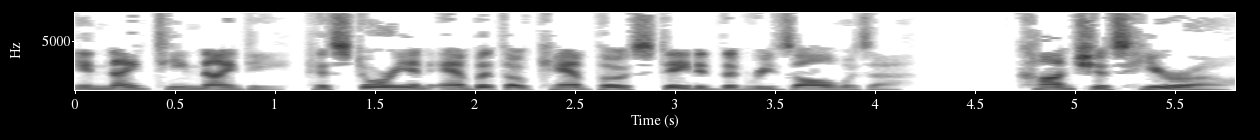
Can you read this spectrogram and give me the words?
In 1990, historian Ambeth Ocampo stated that Rizal was a conscious hero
